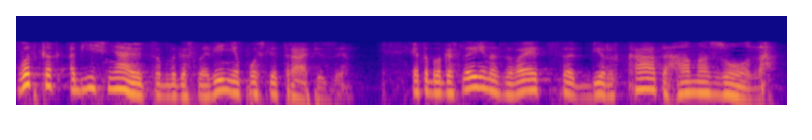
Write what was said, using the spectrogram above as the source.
Вот как объясняются благословения после трапезы. Это благословение называется Биркат Гамазона –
